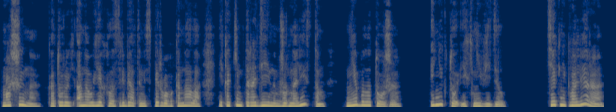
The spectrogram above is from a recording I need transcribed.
Машина, которой она уехала с ребятами с Первого канала и каким-то радийным журналистом, не было тоже, и никто их не видел. Техник Валера,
